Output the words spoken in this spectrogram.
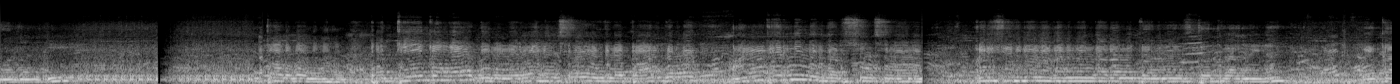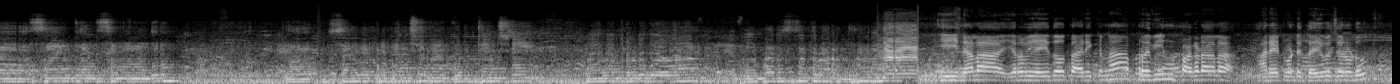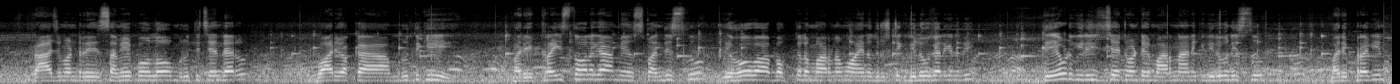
సమాజానికి. ప్రత్యేకంగా దీన్ని నిర్వహించిన ఇందులో పాల్గొన్న అందరినీ మీరు దర్శించినాను పరిశుద్ధిగా నాకు అనుమంగా మీకు అనుమైన స్తోత్రాలనైనా ఈ యొక్క సాయంకాల సమయంలో సర్వ ప్రపంచంలో గుర్తించి ఈ నెల ఇరవై ఐదో తారీఖున ప్రవీణ్ పగడాల అనేటువంటి దైవజనుడు రాజమండ్రి సమీపంలో మృతి చెందారు. వారి యొక్క మృతికి మరి క్రైస్తవులుగా మేము స్పందిస్తూ యహోవా భక్తుల మరణము ఆయన దృష్టికి విలువ కలిగినది. దేవుడు విలువించేటువంటి మరణానికి విలువనిస్తూ మరి ప్రవీణ్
